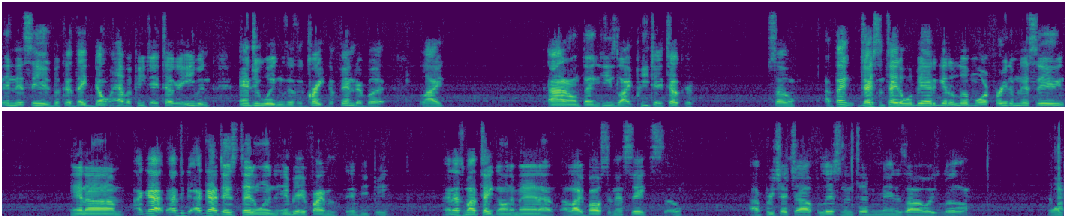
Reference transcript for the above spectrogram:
in this series because they don't have a PJ Tucker. Even Andrew Wiggins is a great defender, but like I don't think he's like PJ Tucker. So I think Jayson Tatum will be able to get a little more freedom this series. And um, I got I, I got Jayson Tatum winning the NBA Finals MVP. And that's my take on it, man. I, I like Boston in six, so I appreciate y'all for listening to me, man. As always, love. One.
